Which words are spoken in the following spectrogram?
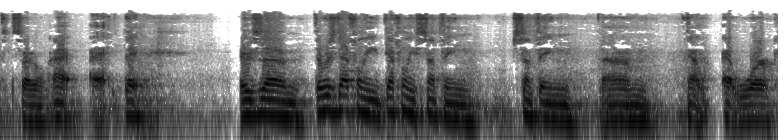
so I, I, they, there's um, there was definitely definitely something something um, at, at work,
